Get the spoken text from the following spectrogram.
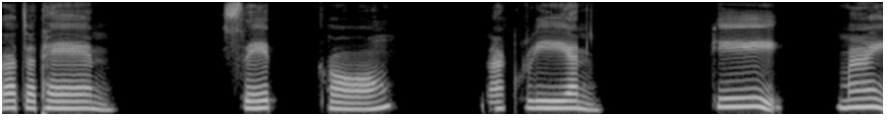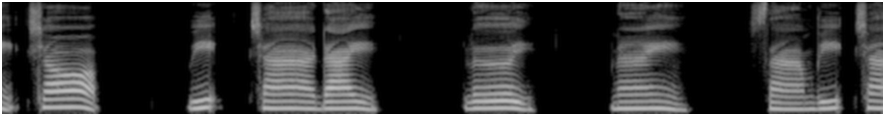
ก็จะแทน เซตของนักเรียน ที่ไม่ชอบ วิชาใด เลย ใน3วิชา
